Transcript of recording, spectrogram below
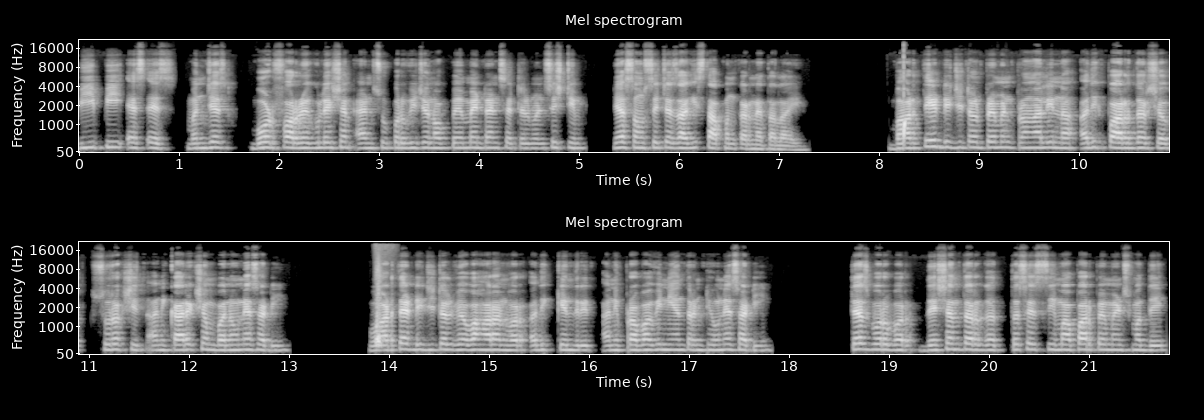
बी पी एस एस म्हणजेच board for regulation and supervision of payment and settlement system या संस्थेच्या जागी स्थापन करण्यात आला आहे. भारतीय डिजिटल पेमेंट प्रणालींना अधिक पारदर्शक सुरक्षित आणि कार्यक्षम बनवण्यासाठी वाढत्या डिजिटल व्यवहारांवर अधिक केंद्रित आणि प्रभावी नियंत्रण ठेवण्यासाठी त्याचबरोबर देशांतर्गत तसेच सीमापार पेमेंट्समध्ये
